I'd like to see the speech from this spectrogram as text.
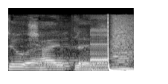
to a higher place.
